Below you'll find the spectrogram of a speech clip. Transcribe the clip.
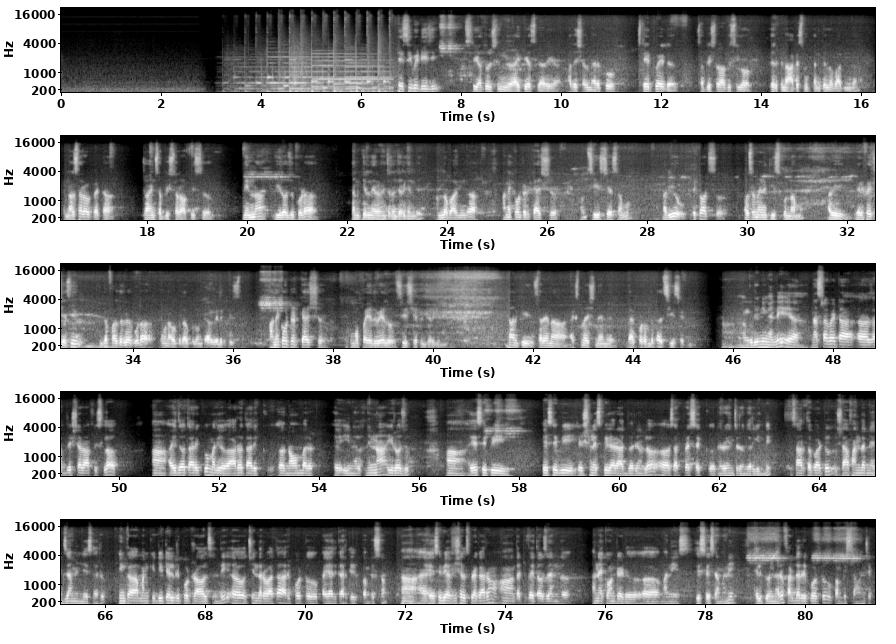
ACB DG Shri Atul Singh IPS గారి ఆదేశాల మేరకు స్టేట్ వైడ్ సబ్ రిజిస్టర్ ఆఫీసులో జరిపిన ఆకస్మిక తనిఖీల్లో భాగంగా Narasaraopet joint sub register office నిన్న ఈరోజు కూడా తనిఖీలు నిర్వహించడం జరిగింది. అందులో భాగంగా అన్అకౌంటెడ్ క్యాష్ సీజ్ చేసాము మరియు రికార్డ్స్ అవసరమైనవి తీసుకున్నాము. అవి వెరిఫై చేసి ఇంకా ఫర్దర్గా కూడా ఏమైనా అవకతవకలు ఉంటే అవి వెలికి తీస్తాం అన్అకౌంటెడ్ క్యాష్ ఒక ముప్పై ఐదు వేలు సీజ్ చేయడం జరిగింది. దానికి సరైన ఎక్స్ప్లెనేషన్ ఏమి లేకపోవడంతో అది సీజ్ చేయడం గుడ్ ఈవినింగ్ అండి. నష్టపేట సబ్ రిజిస్టర్ ఆఫీస్లో ఐదో తారీఖు మరియు ఆరో తారీఖు నవంబర్ ఈ- నెల నిన్న ఈరోజు ఏసీపీ ఏసీబీ అడిషనల్ ఎస్పీ గారి ఆధ్వర్యంలో సర్ప్రైజ్ చెక్ నిర్వహించడం జరిగింది. సార్తో పాటు స్టాఫ్ అందరిని ఎగ్జామిన్ చేశారు. ఇంకా మనకి డీటెయిల్ రిపోర్ట్ రావాల్సింది. వచ్చిన తర్వాత ఆ రిపోర్టు పై అధికారికి పంపిస్తాం. ఏసీబీ అఫీషియల్స్ ప్రకారం thirty five thousand unaccounted money తీసేసామని తెలిపి ఉన్నారు. ఫర్దర్ రిపోర్టు పంపిస్తామని చెప్పి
